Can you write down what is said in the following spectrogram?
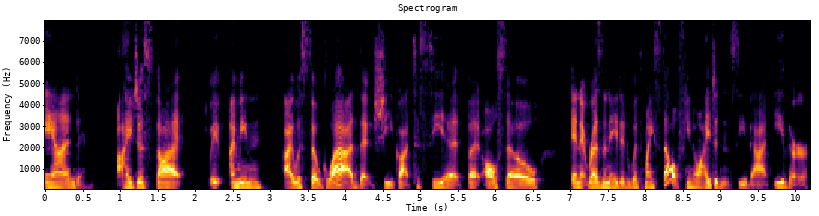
Wow. And I just thought, it, I mean, I was so glad that she got to see it, but also and it resonated with myself. You know, I didn't see that either.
